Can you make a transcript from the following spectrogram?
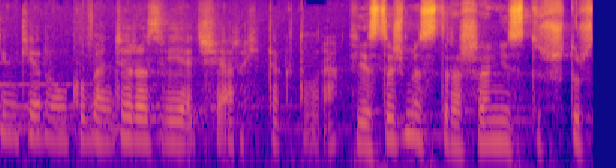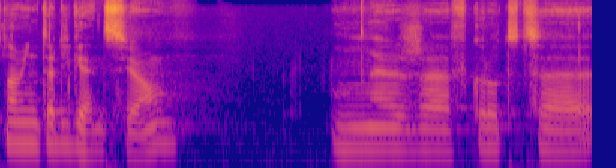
Jakim kierunku będzie rozwijać się architektura? Jesteśmy straszeni st- sztuczną inteligencją, mm, że wkrótce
